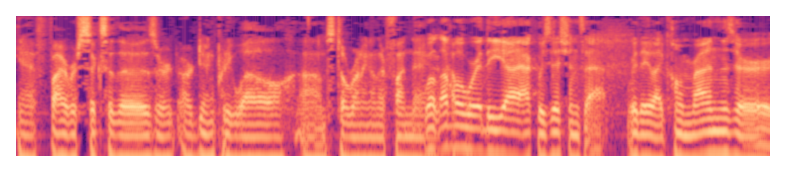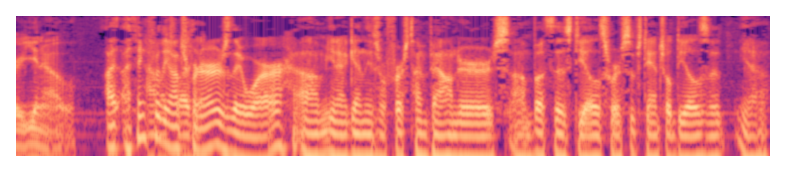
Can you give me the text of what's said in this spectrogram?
You know, five or six of those are, are doing pretty well, um, still running on their funding. What level were the uh, acquisitions at? Were they like home runs or you know? I, I think How for the much was it? entrepreneurs, they were. Um, you know, again, these were first-time founders. Um, both of those deals were substantial deals that you know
